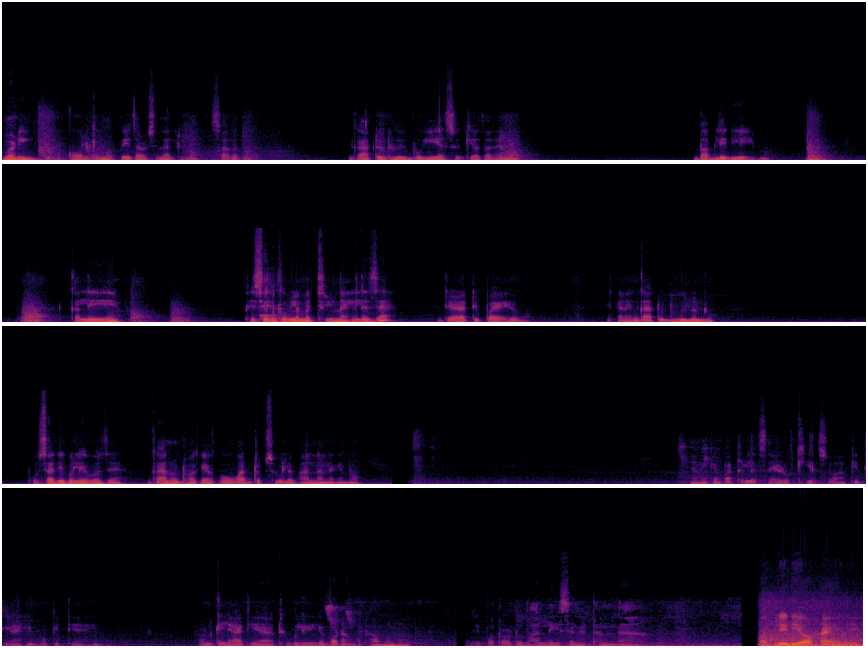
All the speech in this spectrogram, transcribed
Good morning সকলোকে মোৰ page আৰু চেনেলটোলৈ স্বাগতম। গাটো ধুই বহি আছোঁ কিয় জানেনে? বাবলি দি আহিব। কালি ফেচিয়েল কৰিবলৈ মাতিছিলোঁ নাহিলে যে এতিয়া ৰাতিপুৱাই আহিব। সেইকাৰণে গাটো ধুই ল'লোঁ। পইচা দিব লাগিব যে গা নোধোৱাকৈ আকৌ ৱাৰ্ড্ৰপ চুবলৈ ভাল নালাগে ন? এনেকৈ বাটলৈ চাই ৰখি আছোঁ আৰু কেতিয়া আহিব কেতিয়া আহিব। কাৰণ কেলৈ এতিয়া উঠিব লাগিলে বৰ ডাঙৰ কথা হ'ব নহয় আজি বতৰটো ভাল লাগিছেনে ঠাণ্ডা। বাবলি দি অহাই নাই।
